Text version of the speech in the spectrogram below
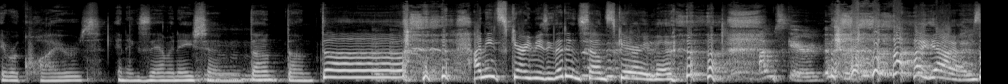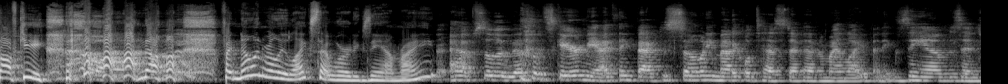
it requires an examination. Mm-hmm. Dun dun dun. I need scary music. That didn't sound scary, but I'm scared. yeah, it's off key. no, but no one really likes that word exam, right? Absolutely. That's what scared me. I think back to so many medical tests I've had in my life and exams and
